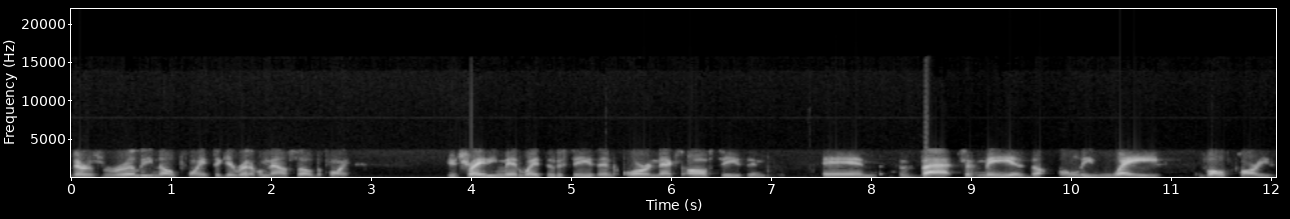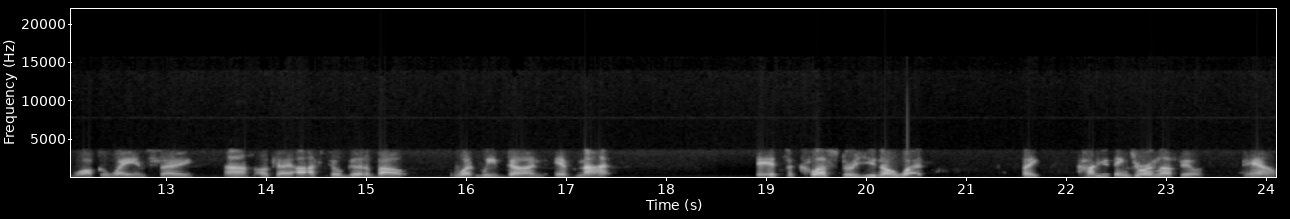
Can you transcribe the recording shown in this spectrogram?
There's really no point to get rid of them now. So the point you trade him midway through the season or next off season, and that to me is the only way both parties walk away and say, "Ah, okay, I feel good about what we've done." If not, it's a cluster. You know what? Like, how do you think Jordan Love feels? Damn,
